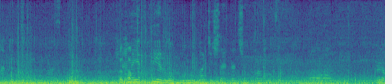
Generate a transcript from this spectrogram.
А. Що там? як пирло було, бачиш, этот, щоб. Ага. Воно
